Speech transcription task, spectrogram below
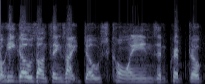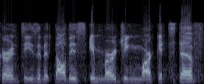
So he goes on things like Dogecoins and cryptocurrencies and it's all this emerging market stuff.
